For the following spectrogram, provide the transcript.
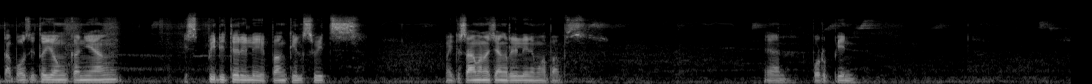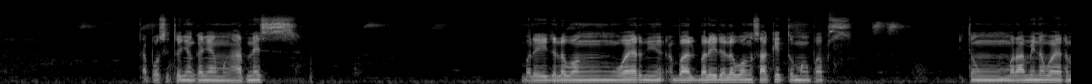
Tapos ito yung kanyang speedity relay pang kill switch. May kasama na siyang relay ng mga paps. Yan, 4 pin. Tapos ito yung kanyang mga harness. Bali dalawang wire bal- bali dalawang socket to mga paps. Itong marami na wire,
